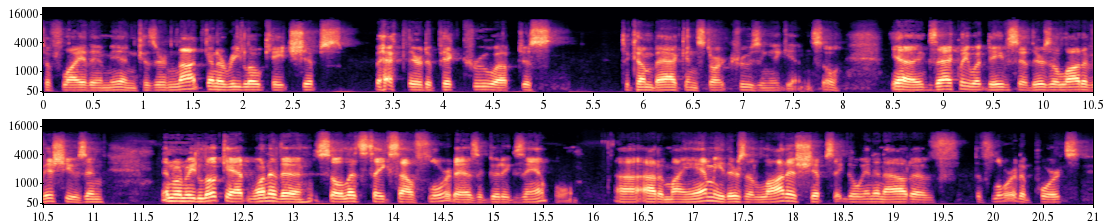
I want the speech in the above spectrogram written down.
to fly them in because they're not going to relocate ships back there to pick crew up just to come back and start cruising again. So, yeah, exactly what Dave said. There's a lot of issues, and and when we look at one of the, so let's take South Florida as a good example. Uh, out of Miami, there's a lot of ships that go in and out of the Florida ports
